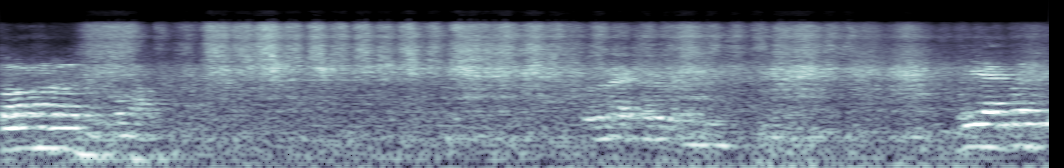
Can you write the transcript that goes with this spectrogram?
Yeah, but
